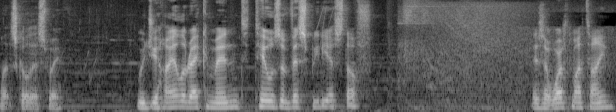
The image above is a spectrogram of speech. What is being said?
Let's go this way. Would you highly recommend Tales of Vesperia stuff? Is it worth my time?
